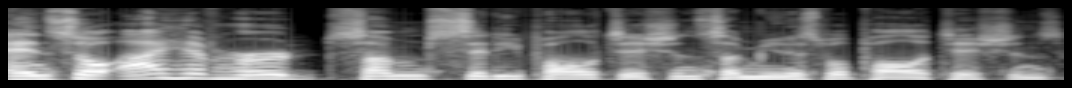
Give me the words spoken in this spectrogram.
And so I have heard some city politicians, some municipal politicians,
